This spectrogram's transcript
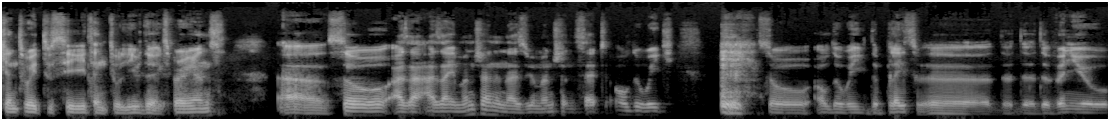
can't wait to see it and to live the experience uh, so as I, as I mentioned and as you mentioned, said all the week. so all the week, the place, uh, the, the the venue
